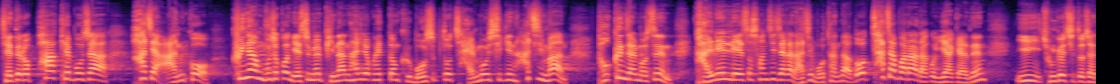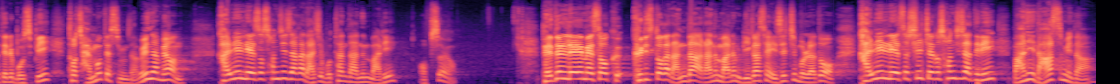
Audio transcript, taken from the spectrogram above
제대로 파악해 보자 하지 않고 그냥 무조건 예수님을 비난하려고 했던 그 모습도 잘못이긴 하지만 더 큰 잘못은 갈릴리에서 선지자가 나지 못한다. 너 찾아봐라 라고 이야기하는 이 종교 지도자들의 모습이 더 잘못됐습니다. 왜냐하면 갈릴리에서 선지자가 나지 못한다는 말이 없어요. 베들레헴에서 그, 그리스도가 난다라는 말은 미가서에 있을지 몰라도 갈릴리에서 실제로 선지자들이 많이 나왔습니다.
